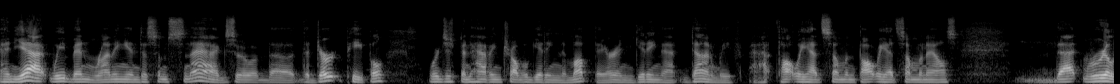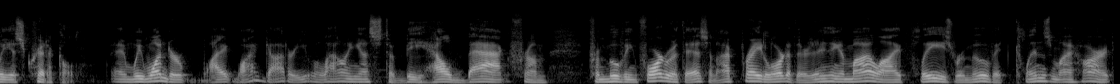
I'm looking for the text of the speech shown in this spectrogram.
and yet we've been running into some snags. So the, the dirt people, we've just been having trouble getting them up there and getting that done. We've thought we had someone, thought we had someone else. That really is critical. And we wonder, why, why God, are you allowing us to be held back from, from moving forward with this? And I pray, Lord, if there's anything in my life, please remove it, cleanse my heart.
